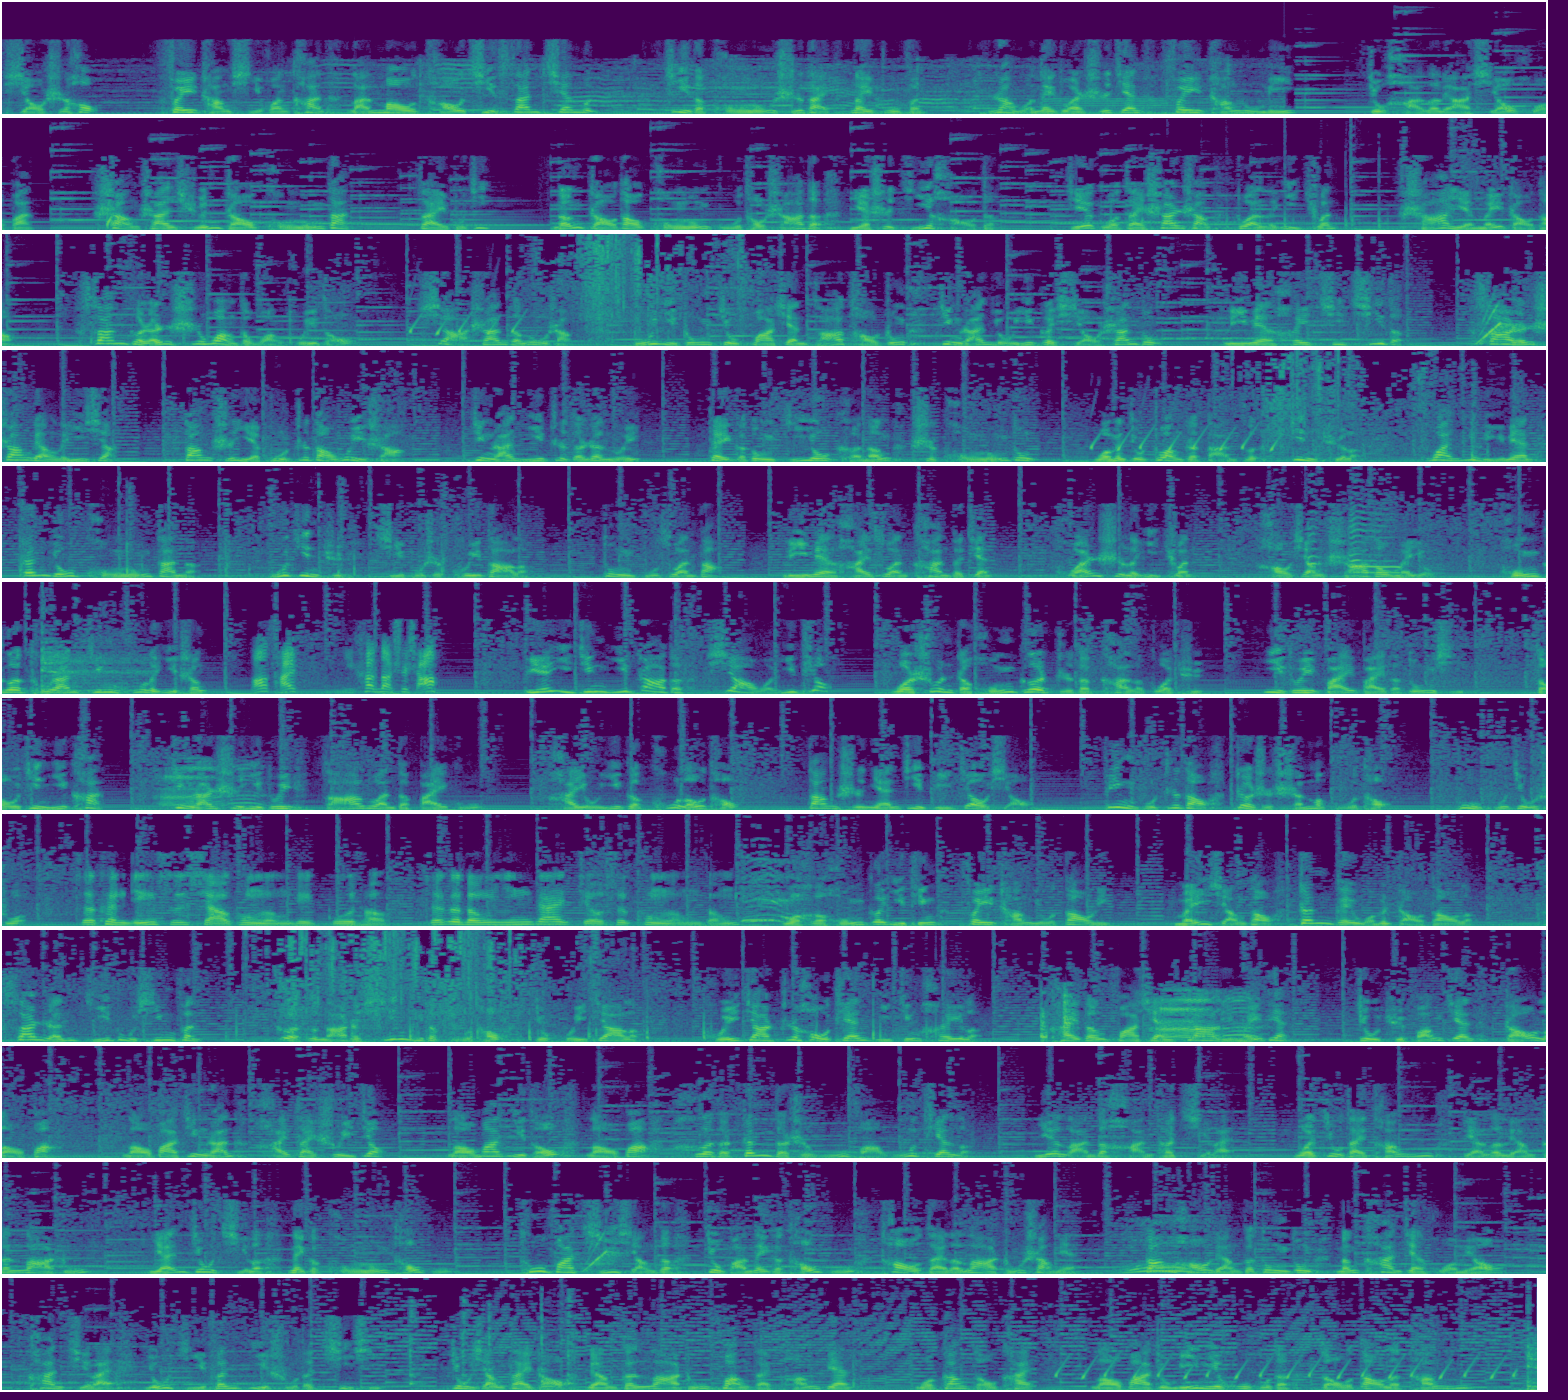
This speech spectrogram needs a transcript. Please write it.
小时候非常喜欢看《蓝猫淘气三千问》，记得恐龙时代那部分，让我那段时间非常入迷，就喊了俩小伙伴上山寻找恐龙蛋，再不济能找到恐龙骨头啥的也是极好的。结果在山上转了一圈，啥也没找到，三个人失望的往回走。下山的路上，无意中就发现杂草中竟然有一个小山洞，里面黑漆漆的。仨人商量了一下，当时也不知道为啥，竟然一致的认为这个洞极有可能是恐龙洞，我们就壮着胆子进去了。万一里面真有恐龙蛋呢？不进去岂不是亏大了？洞不算大，里面还算看得见。环视了一圈，好像啥都没有。红哥突然惊呼了一声：“阿才，你看那是啥？”别一惊一乍的，吓我一跳。我顺着红哥指的看了过去，一堆白白的东西。走近一看，竟然是一堆杂乱的白骨，还有一个骷髅头。当时年纪比较小，并不知道这是什么骨头。不服就说，这肯定是小恐龙的骨头，这个洞应该就是恐龙洞。我和红哥一听非常有道理，没想到真给我们找到了。三人极度兴奋，各自拿着心仪的骨头就回家了。回家之后天已经黑了，开灯发现家里没电，就去房间找老爸。老爸竟然还在睡觉，老妈一走，老爸喝的真的是无法无天了，也懒得喊他起来。我就在堂屋点了两根蜡烛，研究起了那个恐龙头骨。突发奇想的就把那个头骨套在了蜡烛上面，刚好两个洞洞能看见火苗，看起来有几分艺术的气息。就想再找两根蜡烛放在旁边。我刚走开，老爸就迷迷糊糊的走到了堂屋，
